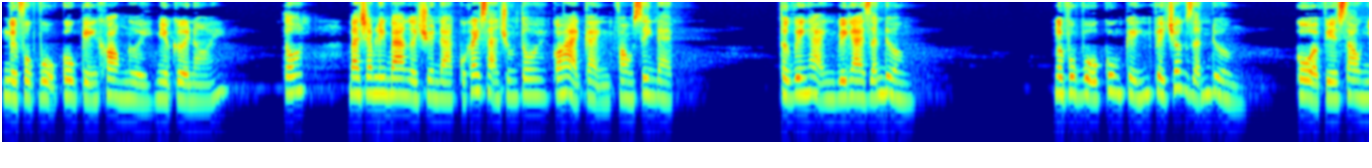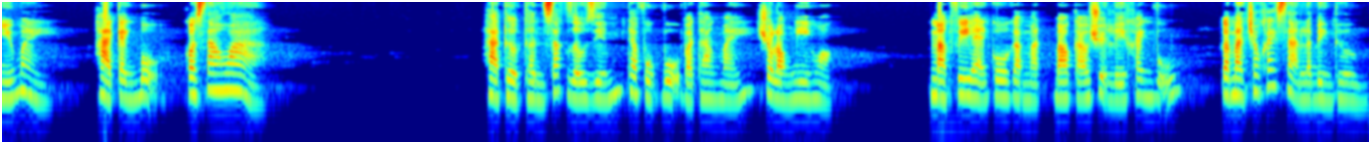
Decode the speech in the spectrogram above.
Người phục vụ cung kính kho người Mỉm cười nói Tốt, 303 người truyền đạt của khách sạn chúng tôi Có hải cảnh phòng xinh đẹp. Thực vinh hạnh vì ngài dẫn đường. Người phục vụ cung kính Phía trước dẫn đường. Cô ở phía sau nhíu mày. Hải cảnh bộ, còn sao hoa à? Hạ thược thần sắc dấu diếm Theo phục vụ và thang máy Cho lòng nghi hoặc. Mạc Phi hẹn cô gặp mặt báo cáo chuyện Lý Khanh Vũ. Gặp mặt trong khách sạn là bình thường.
